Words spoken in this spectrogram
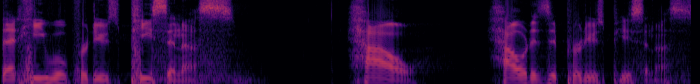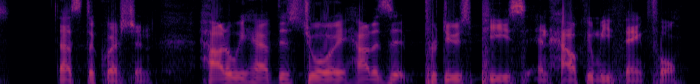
that he will produce peace in us. How? How does it produce peace in us? That's the question. How do we have this joy? How does it produce peace? And how can we be thankful?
